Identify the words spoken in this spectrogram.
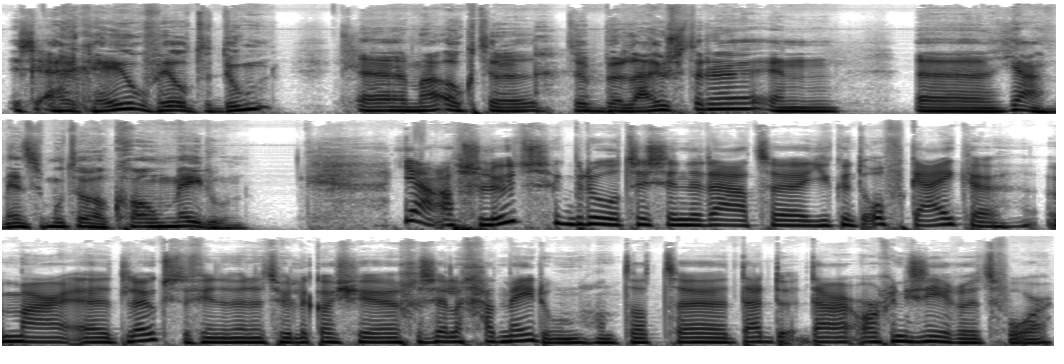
is eigenlijk heel veel te doen. Uh, maar ook te, te beluisteren. En uh, ja, mensen moeten ook gewoon meedoen. Ja, absoluut. Ik bedoel, het is inderdaad, uh, je kunt of kijken. Maar het leukste vinden we natuurlijk als je gezellig gaat meedoen. Want dat, daar, daar organiseren we het voor.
